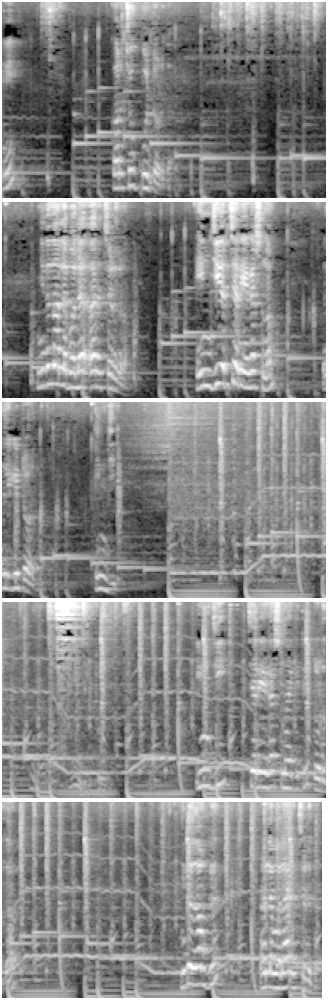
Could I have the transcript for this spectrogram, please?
ഇനി കുറച്ച് ഉപ്പ് ഇട്ട് കൊടുക്കുക ഇത് നല്ലപോലെ അരച്ചെടുക്കണം. ഇഞ്ചി ഒരു ചെറിയ കഷ്ണം ഇതിലേക്ക് ഇട്ട് കൊടുക്കണം. ഇഞ്ചി. ഇഞ്ചി ചെറിയ കഷ്ണമാക്കിട്ട് ഇട്ട് കൊടുക്കാം. ഇത് നമുക്ക് നല്ലപോലെ അരച്ചെടുക്കാം.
